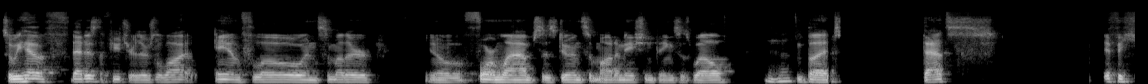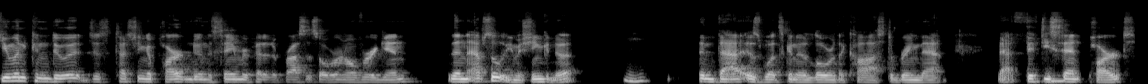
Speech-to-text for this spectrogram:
so we have that is the future. There's a lot AM Flow and some other, you know, Formlabs is doing some automation things as well. Mm-hmm. But that's if a human can do it, just touching a part and doing the same repetitive process over and over again, then absolutely a machine can do it. Mm-hmm. And that is what's going to lower the cost to bring that that 50 mm-hmm. part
